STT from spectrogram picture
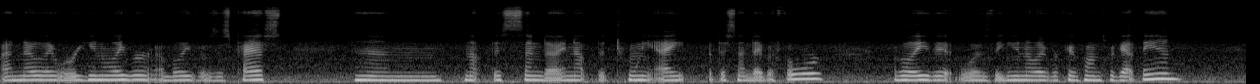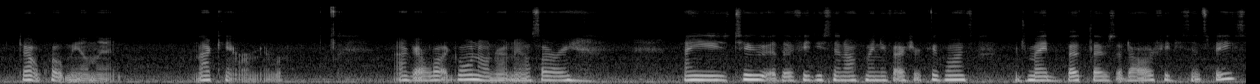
I know they were Unilever. I believe it was this past, um, not this Sunday, not the 28th, but the Sunday before. I believe it was the Unilever coupons we got then. Don't quote me on that. I can't remember. I got a lot going on right now, sorry. I used two of the 50 cent off manufacturer coupons, which made both those a dollar 50 cents piece.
